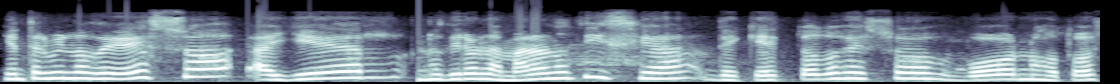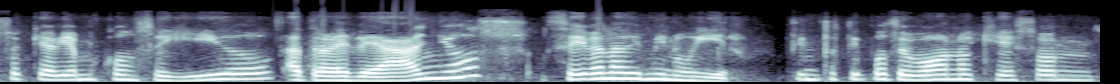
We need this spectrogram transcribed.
Y en términos de eso, ayer nos dieron la mala noticia de que todos esos bonos o todo eso que habíamos conseguido a través de años se iban a disminuir distintos tipos de bonos que son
